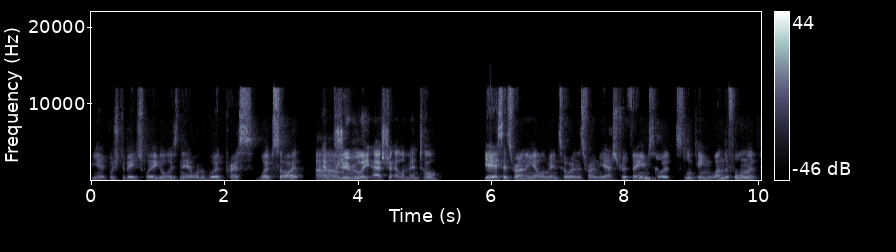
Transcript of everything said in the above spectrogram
you know, Bush to Beach Legal is now on the WordPress website, um, and presumably Astra Elementor. Yes, it's running Elementor and it's running the Astra theme, so it's looking wonderful, and it,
